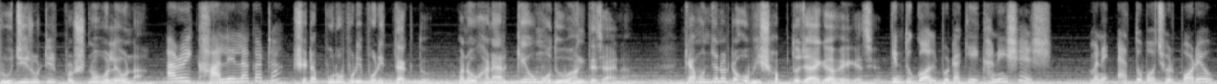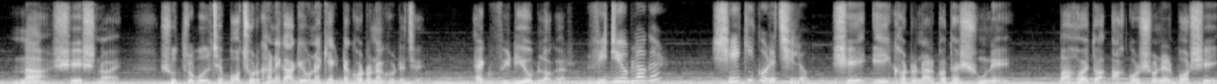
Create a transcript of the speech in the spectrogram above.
রুজি রুটির প্রশ্ন হলেও না। আর ওই খাল এলাকাটা? সেটা পুরোপুরি পরিত্যক্ত। মানে ওখানে আর কেউ মধু ভাঙতে চায় না। কেমন যেন একটা অভিশপ্ত জায়গা হয়ে গেছে। কিন্তু গল্পটা কি এখানেই শেষ? মানে এত বছর পরেও? না শেষ নয়। সূত্র বলছে বছরখানেক আগেও নাকি একটা ঘটনা ঘটেছে। এক ভিডিও ব্লগার। Video blogger? সে কি করেছিল? সে এই ঘটনার কথা শুনে বা হয়তো আকর্ষণের বশেই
